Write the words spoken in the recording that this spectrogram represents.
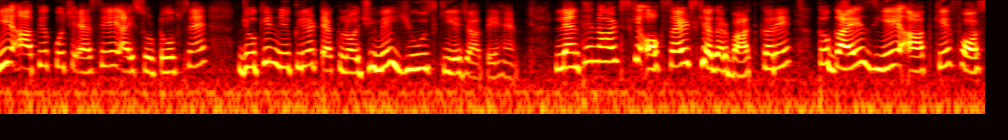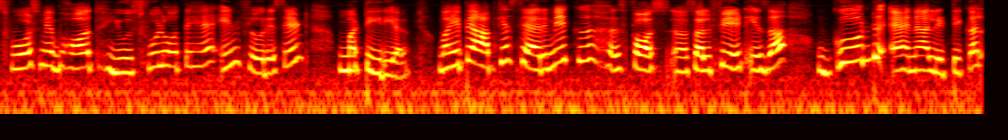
ये आपके कुछ ऐसे आइसोटोप्स हैं जो कि न्यूक्लियर टेक्नोलॉजी में यूज़ किए जाते हैं। लेंथेनॉइड्स के ऑक्साइड्स की अगर बात करें तो गाइज़ ये आपके फॉस्फोर्स में बहुत यूज़फुल होते हैं इन फ्लोरेसेंट मटीरियल वहीं पे आपके ceramic sulphate is a good analytical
